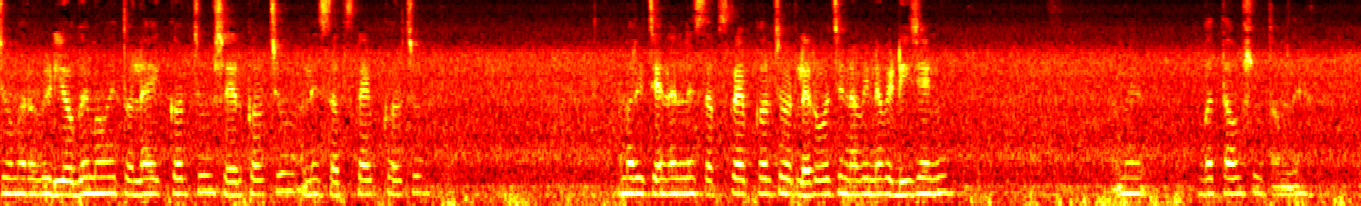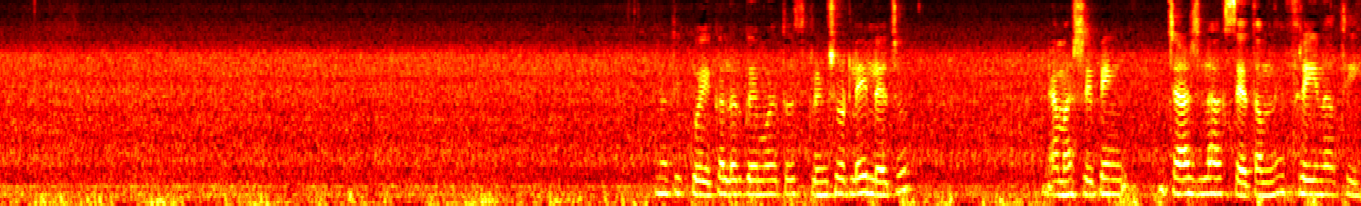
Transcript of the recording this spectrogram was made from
જો મારો વીડિયો ગમ્યો હોય તો લાઈક કરજો શેર કરજો અને સબસ્ક્રાઈબ કરજો. અમારી ચેનલને સબસ્ક્રાઈબ કરજો એટલે રોજ નવી નવી ડિઝાઇનો અમે બતાવશું તમને. નથી કોઈ કલર ગમ્યો હોય તો સ્ક્રીનશોટ લઈ લેજો. આમાં શિપિંગ ચાર્જ લાગશે તમને, ફ્રી નથી.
